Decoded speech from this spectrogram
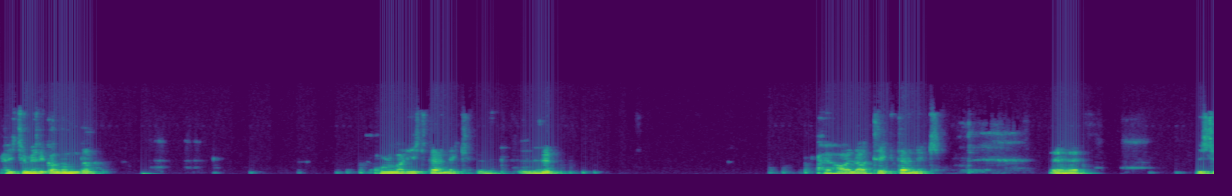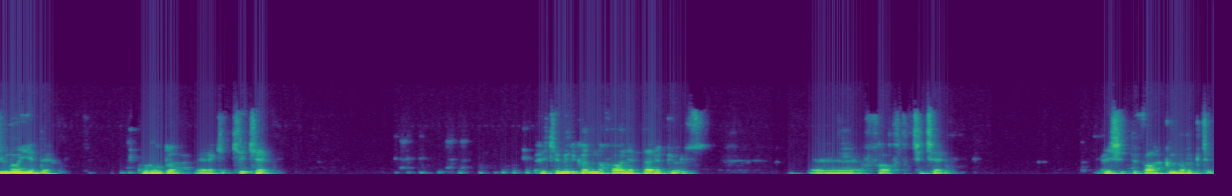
hekemelik alanında kurulan ilk dernek ve hala tek dernek e, 2017'de kuruldu. E, ke- ke- hekemelik adına faaliyetler yapıyoruz. E, fa- çiçe, eşitli farkındalık çe-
